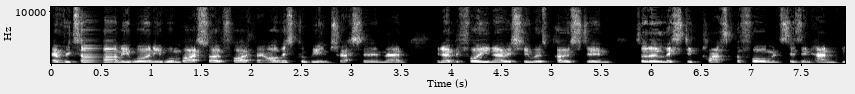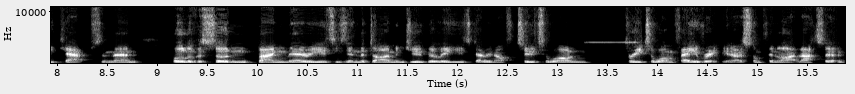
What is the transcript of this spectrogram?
every time he won, he won by so far. I think, oh, this could be interesting. And then, you know, before you know it, he was posting sort of listed class performances in handicaps, and then all of a sudden, bang, there he is. He's in the Diamond Jubilee. He's going off two to one, three to one favourite, you know, something like that. And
